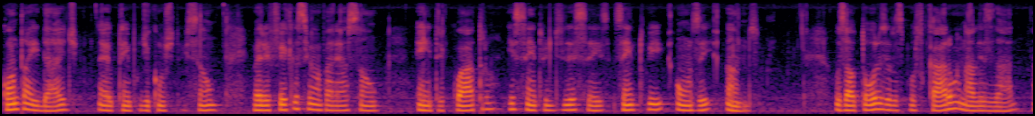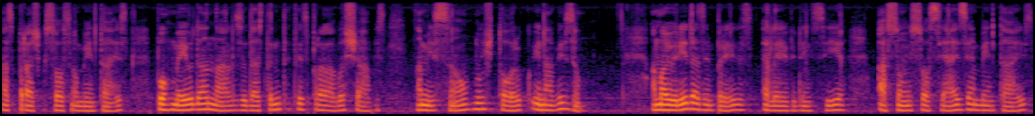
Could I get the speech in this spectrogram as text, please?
Quanto à idade, é, o tempo de constituição, verifica-se uma variação entre 4 e 116, 111 anos. Os autores eles buscaram analisar as práticas socioambientais por meio da análise das 33 palavras-chave na missão, no histórico e na visão. A maioria das empresas ela evidencia ações sociais e ambientais,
